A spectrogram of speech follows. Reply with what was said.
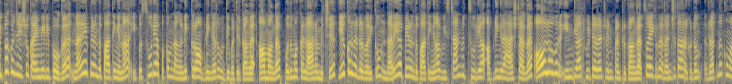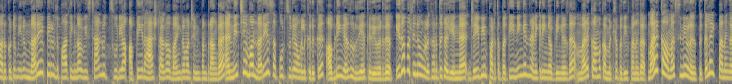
இப்ப கொஞ்சம் இஷ்யூ கைமீறி போக நிறைய பேர் வந்து பாத்தீங்கன்னா இப்ப சூர்யா பக்கம் நாங்க நிக்கிறோம் அப்படிங்கறத உறுதிப்படுத்திருக்காங்க. ஆமாங்க பொதுமக்கள் ஆரம்பிச்சு இயக்குநர்கள் வரைக்கும் நிறைய பேர் வந்து பாத்தீங்கன்னா வி ஸ்டாண்ட் வித் சூர்யா அப்படிங்கிற ஹேஷ்டாக ஆல் ஓவர் இந்தியா ட்விட்டர்ல ட்ரெண்ட் பண்ணிருக்காங்க சோ இயக்குனர் ரஞ்சிதா இருக்கட்டும் ரத்னகுமார் இருக்கட்டும் இன்னும் நிறைய பேர் வந்து பாத்தீங்கன்னா வி ஸ்டாண்ட் வித் சூர்யா அப்படிங்கிற ஹேஷ்டாக பயங்கரமா ட்ரெண்ட் பண்றாங்க. அண்ட் நிச்சயமா நிறைய சப்போர்ட் சூர்யா அவங்களுக்கு இருக்கு அப்படிங்கிறது உறுதியா தெரிய வருது. இதை பத்தின உங்களோட கருத்துக்கள் என்ன? ஜெய்பீம் படத்தை பத்தி நீங்க என்ன நினைக்கிறீங்க அப்படிங்கறத மறக்காம கமெண்ட்ல பதிவு பண்ணுங்க. மறக்காம சினி உலகத்துக்கு லைக் பண்ணுங்க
